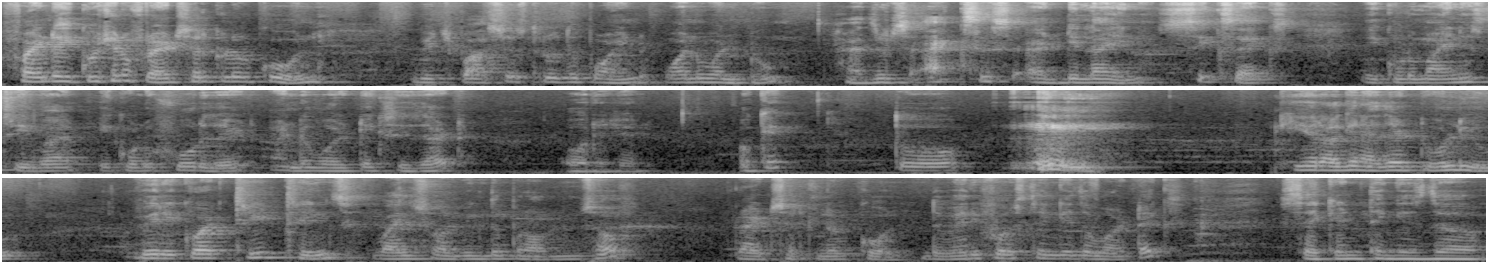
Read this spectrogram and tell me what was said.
Find the equation of right circular cone which passes through the point 112 has its axis at the line 6x equal to minus 3y equal to 4z and the vertex is at origin. Okay? So here again as I told you we require three things while solving the problems of right circular cone. The very first thing is the vertex second thing is the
